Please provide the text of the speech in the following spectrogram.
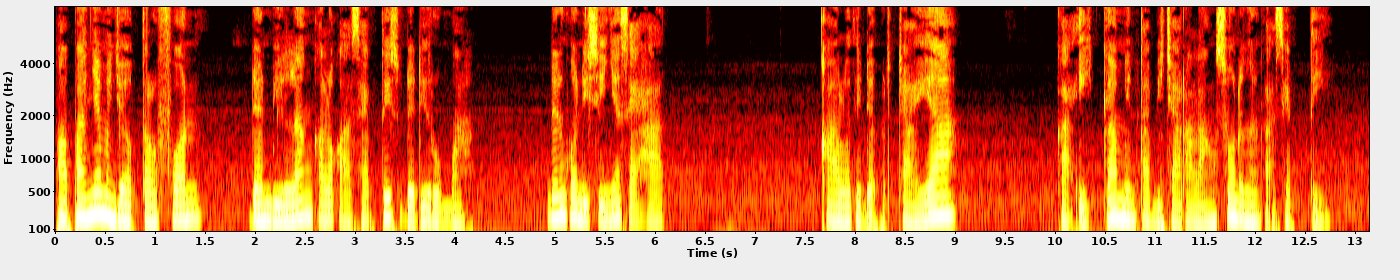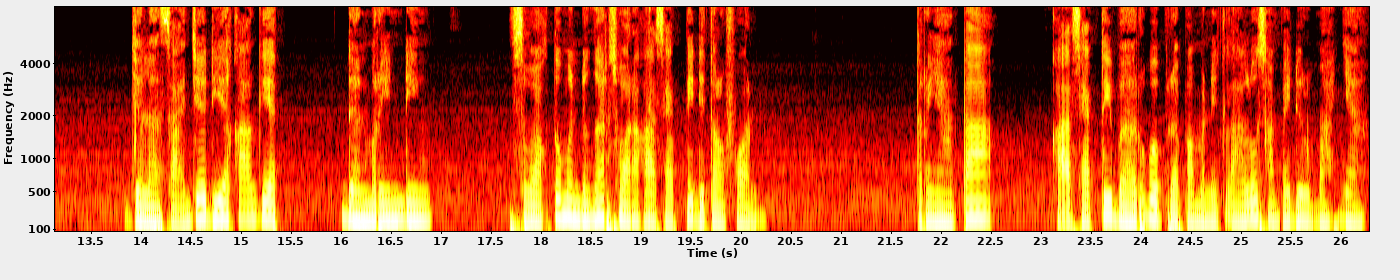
Papanya menjawab telepon dan bilang kalau Kak Septi sudah di rumah dan kondisinya sehat. Kalau tidak percaya, Kak Ika minta bicara langsung dengan Kak Septi. Jelas saja dia kaget dan merinding sewaktu mendengar suara Kak Septi di telepon. Ternyata Kak Septi baru beberapa menit lalu sampai di rumahnya.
